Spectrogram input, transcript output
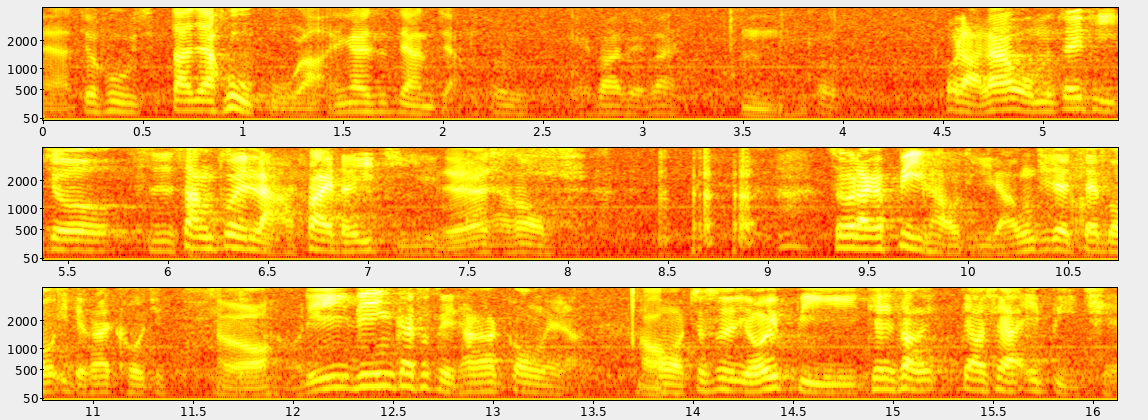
哎呀，就互大家互补啦，应该是这样讲。嗯，没拜没拜。嗯。好了，那我们这一题就史上最拉赛的一集。Yes。最后来个必考题啦，我们记得这波一定要考进。哦。你你应该做嘴堂要讲的啦。哦。就是有一笔天上掉下来一笔钱，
